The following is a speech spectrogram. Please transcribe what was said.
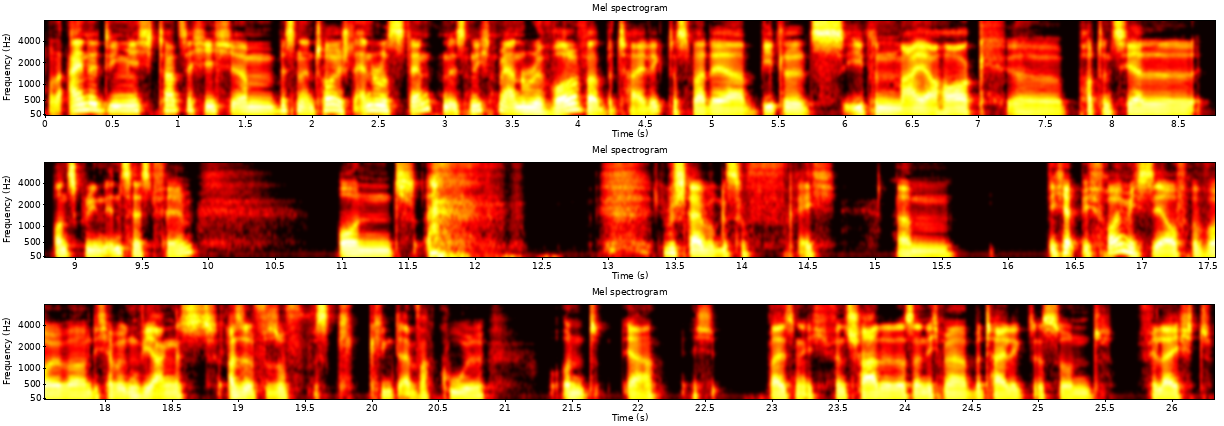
Und eine, die mich tatsächlich ähm, ein bisschen enttäuscht. Andrew Stanton ist nicht mehr an Revolver beteiligt. Das war der Beatles Ethan Meyer Hawk äh, potenziell Onscreen Incest-Film. Und die Beschreibung ist so frech. Ähm, ich, ich freue mich sehr auf Revolver und ich habe irgendwie Angst. Also, so, es klingt einfach cool. Und ja, ich weiß nicht. Ich finde es schade, dass er nicht mehr beteiligt ist und vielleicht,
